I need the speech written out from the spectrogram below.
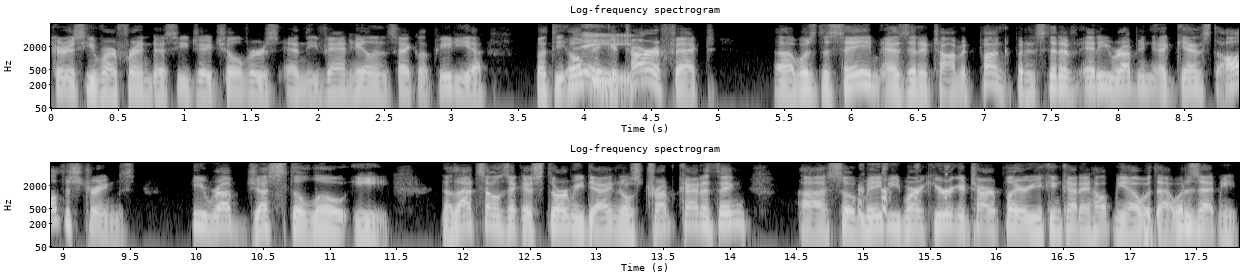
courtesy of our friend uh, CJ Chilvers and the Van Halen Encyclopedia. But the opening Hey. guitar effect uh, was the same as in Atomic Punk, but instead of Eddie rubbing against all the strings, he rubbed just the low E. Now that sounds like a Stormy Daniels Trump kind of thing. Uh, so maybe Mark, you're a guitar player, you can kind of help me out with that. What does that mean?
